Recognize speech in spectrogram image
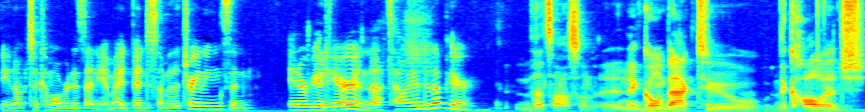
you know, to come over to Xenium. I'd been to some of the trainings and interviewed here, and that's how I ended up here. That's awesome. And then going back to the college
